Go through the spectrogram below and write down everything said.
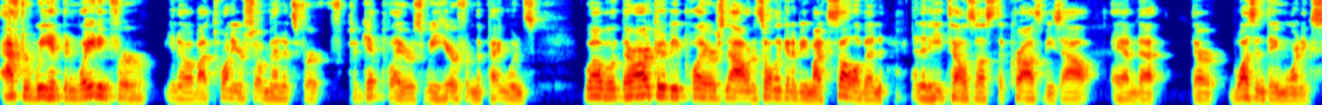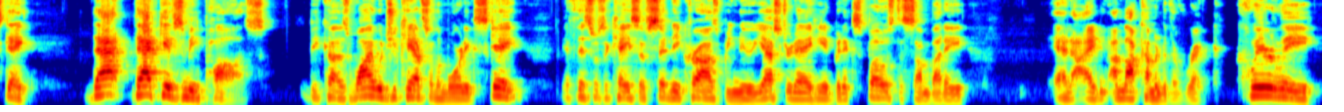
after we had been waiting for, you know, about 20 or so minutes for to get players, we hear from the Penguins well, there aren't going to be players now, and it's only going to be Mike Sullivan. And then he tells us that Crosby's out and that there wasn't a morning skate. That that gives me pause because why would you cancel the morning skate if this was a case of Sidney Crosby knew yesterday he had been exposed to somebody, and I, I'm not coming to the rink. Clearly,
